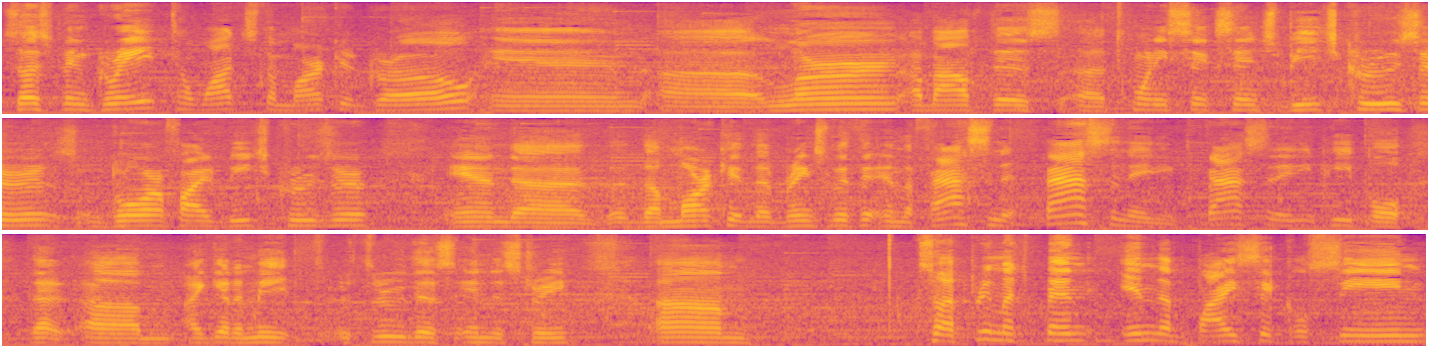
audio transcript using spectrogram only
so it's been great to watch the market grow and uh, learn about this 26-inch uh, beach cruiser, glorified beach cruiser, and uh, the, the, market that brings with it, and the fascinating, fascinating, fascinating people that um, I get to meet th- through this industry. Um, so I've pretty much been in the bicycle scene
